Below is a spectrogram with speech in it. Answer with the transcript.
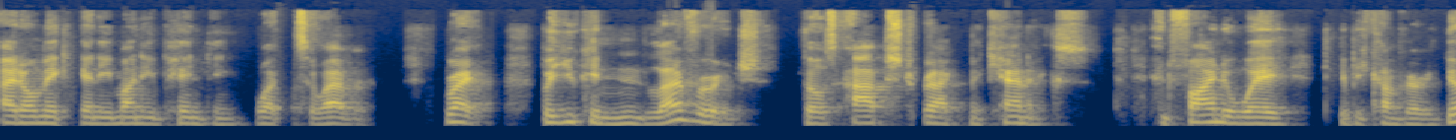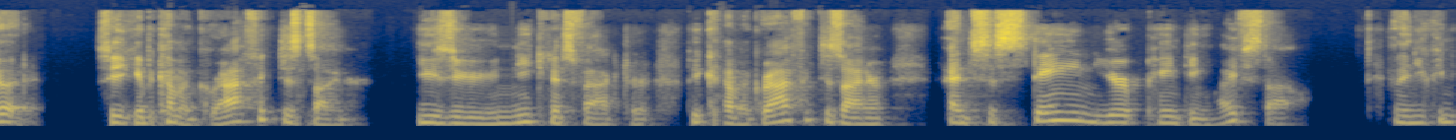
I don't make any money painting whatsoever. Right. But you can leverage those abstract mechanics and find a way to become very good. So you can become a graphic designer, use your uniqueness factor, become a graphic designer, and sustain your painting lifestyle. And then you can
